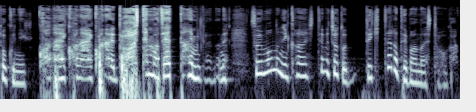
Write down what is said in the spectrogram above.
特に来ない来ない来ないどうしても絶対みたいなねそういうものに関してはちょっとできたら手放した方が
